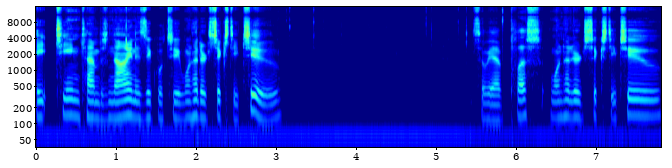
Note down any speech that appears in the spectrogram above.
18 times 9 is equal to 162. So we have plus 162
